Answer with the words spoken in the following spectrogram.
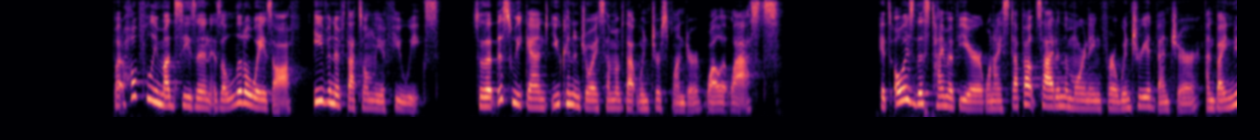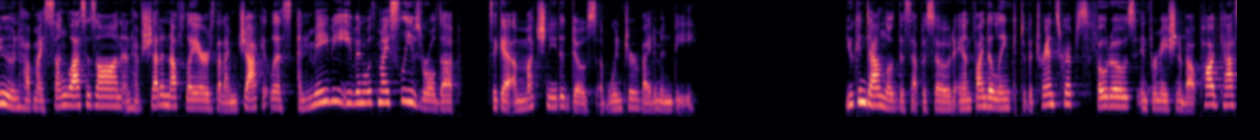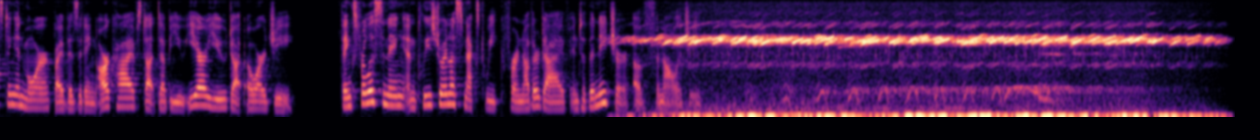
But hopefully, mud season is a little ways off, even if that's only a few weeks so that this weekend you can enjoy some of that winter splendor while it lasts. It's always this time of year when I step outside in the morning for a wintry adventure, and by noon have my sunglasses on and have shed enough layers that I'm jacketless and maybe even with my sleeves rolled up to get a much needed dose of winter vitamin D. You can download this episode and find a link to the transcripts, photos, information about podcasting, and more by visiting archives.weru.org. Thanks for listening, and please join us next week for another dive into the nature of phenology.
